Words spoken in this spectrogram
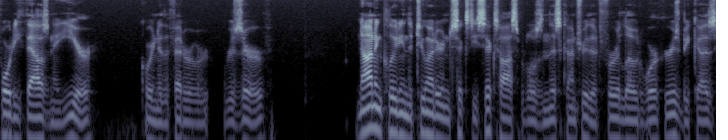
40,000 a year, according to the Federal Reserve, not including the 266 hospitals in this country that furloughed workers because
